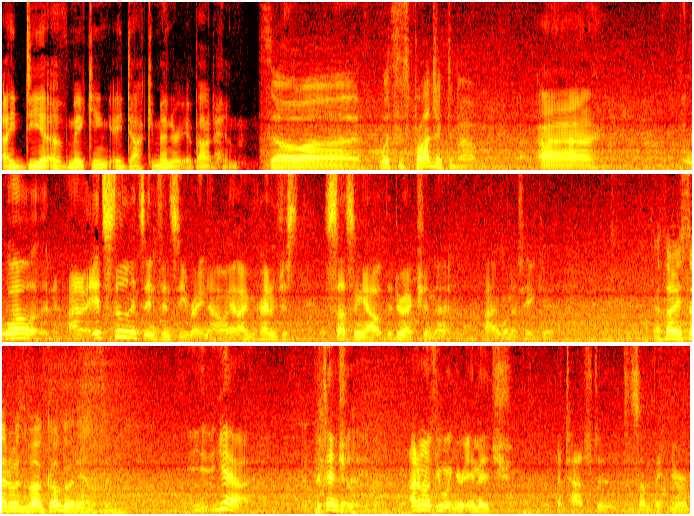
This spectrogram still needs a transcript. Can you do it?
idea of making a documentary about him. So, uh, what's this project about? Uh, Well, it's still in its infancy right now. I, I'm kind of just sussing out the direction that I want to take it. I thought you said it was about go-go dancing. Y- yeah, potentially. I don't know if you want your image attached to, to something, your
